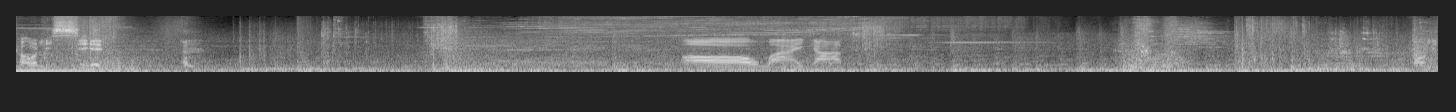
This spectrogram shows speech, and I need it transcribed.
Holy shit. My god. Holy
